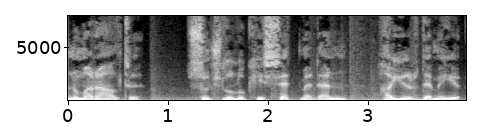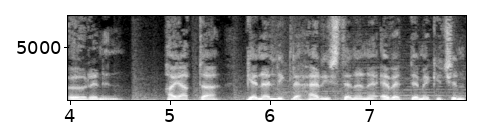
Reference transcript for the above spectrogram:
Numara 6. Suçluluk hissetmeden hayır demeyi öğrenin. Hayatta genellikle her istenene evet demek için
